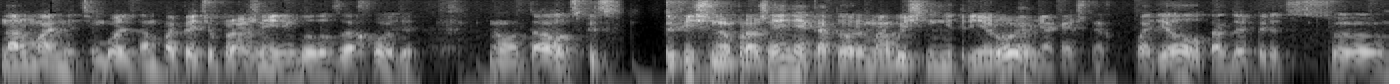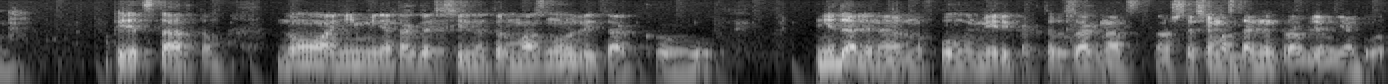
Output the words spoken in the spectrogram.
нормально, тем более там по 5 упражнений было в заходе. Ну, вот, а вот специфичные упражнения, которые мы обычно не тренируем, я, конечно, их поделал тогда перед э, перед стартом, но они меня тогда сильно тормознули и так э, не дали, наверное, в полной мере как-то разогнаться, потому что совсем остальным проблем не было.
